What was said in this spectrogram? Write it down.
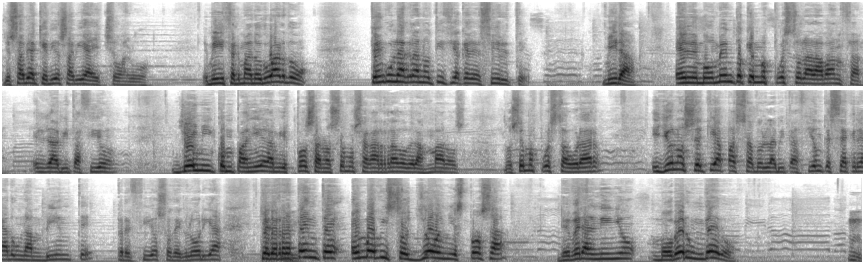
Yo sabía que Dios había hecho algo. Y me dice, hermano Eduardo, tengo una gran noticia que decirte. Mira, en el momento que hemos puesto la alabanza en la habitación, yo y mi compañera, mi esposa, nos hemos agarrado de las manos, nos hemos puesto a orar y yo no sé qué ha pasado en la habitación, que se ha creado un ambiente precioso de gloria, que de repente hemos visto yo y mi esposa de ver al niño mover un dedo. Hmm.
